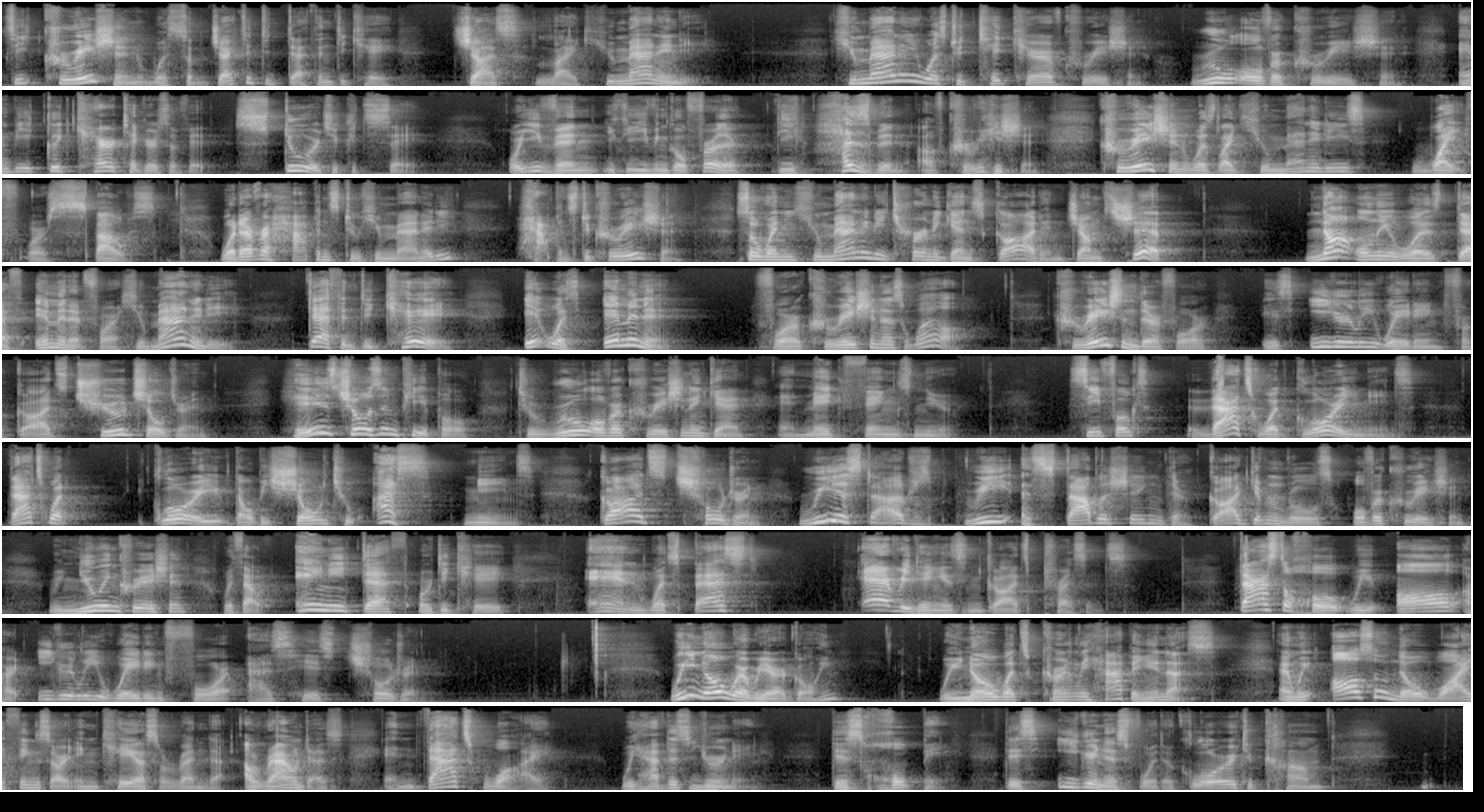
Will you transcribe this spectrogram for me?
See, creation was subjected to death and decay just like humanity. Humanity was to take care of creation, rule over creation, and be good caretakers of it, stewards, you could say or even, you can even go further, the husband of creation. Creation was like humanity's wife or spouse. Whatever happens to humanity happens to creation. So when humanity turned against God and jumped ship, not only was death imminent for humanity, death and decay, it was imminent for creation as well. Creation, therefore, is eagerly waiting for God's true children, his chosen people, to rule over creation again and make things new. See, folks, that's what glory means. That's what glory that will be shown to us means. God's children re-establish, re-establishing their God-given rules over creation, renewing creation without any death or decay, and what's best, everything is in God's presence. That's the hope we all are eagerly waiting for as his children. We know where we are going. We know what's currently happening in us. And we also know why things are in chaos around us. And that's why we have this yearning, this hoping, this eagerness for the glory to come.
